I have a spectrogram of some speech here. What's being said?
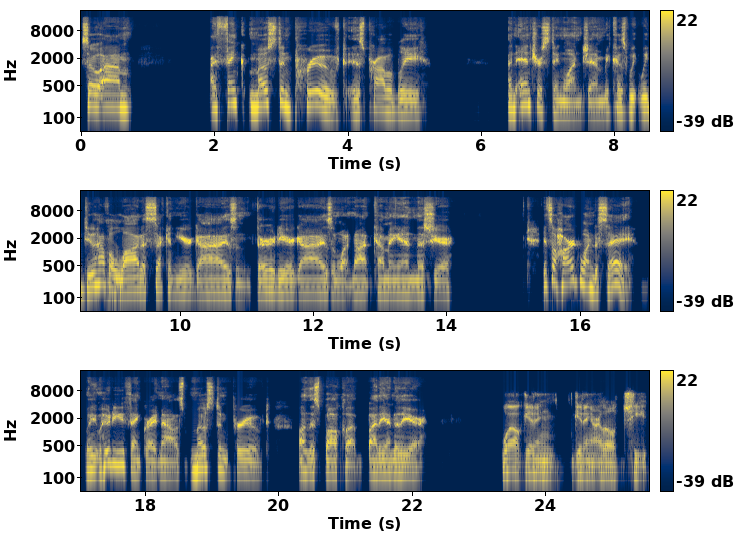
So um I think most improved is probably an interesting one, Jim, because we, we do have a lot of second year guys and third year guys and whatnot coming in this year. It's a hard one to say. Who do you think right now is most improved on this ball club by the end of the year? Well, getting getting our little cheat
